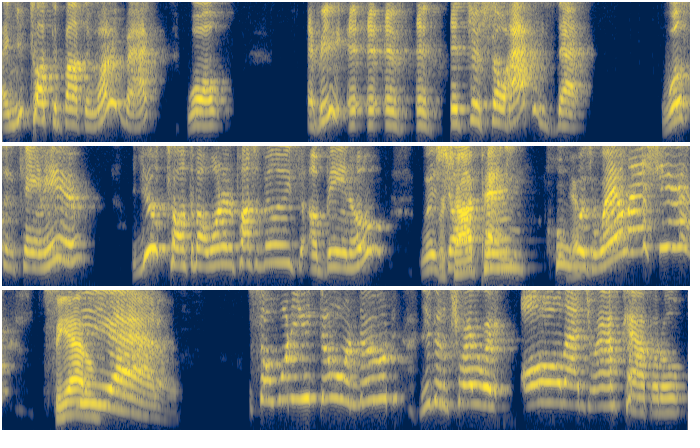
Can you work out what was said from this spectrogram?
And you talked about the running back. Well, if he if if, if it just so happens that Wilson came here, you talked about one of the possibilities of being who? Was Rashaad Penny, Penny, who yep. was where last year? Seattle. Seattle. So what are you doing, dude? You're gonna trade away all that draft capital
